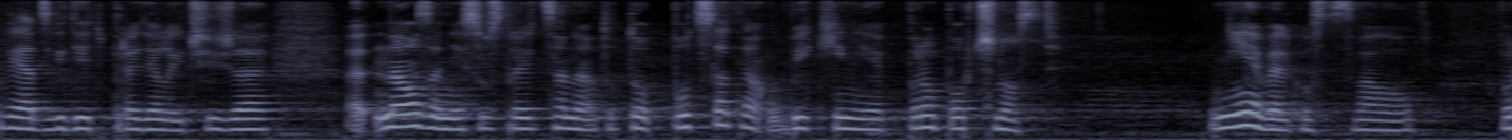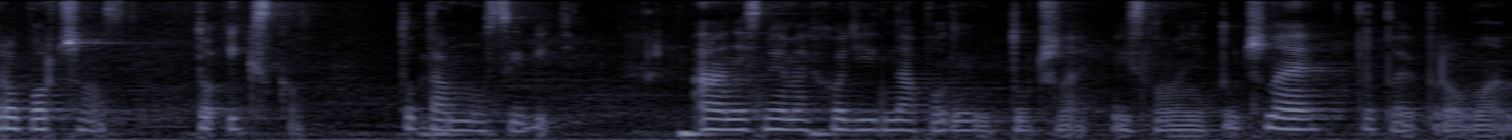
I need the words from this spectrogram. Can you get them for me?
viac vidieť predely. Čiže e, naozaj nesústrediť sa na toto. Podstatná u bikín je proporčnosť. Nie veľkosť svalov, proporčnosť. To x to tam musí byť. A nesmieme chodiť na pódium tučné, vyslovene tučné, toto je problém.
